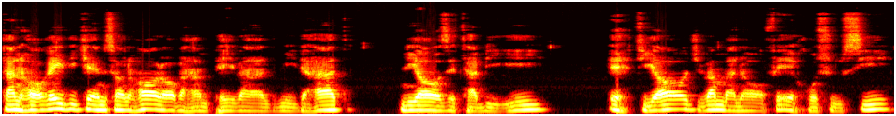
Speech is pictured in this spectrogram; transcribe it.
تنها قیدی که انسانها را به هم پیوند می دهد نیاز طبیعی احتیاج و منافع خصوصی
